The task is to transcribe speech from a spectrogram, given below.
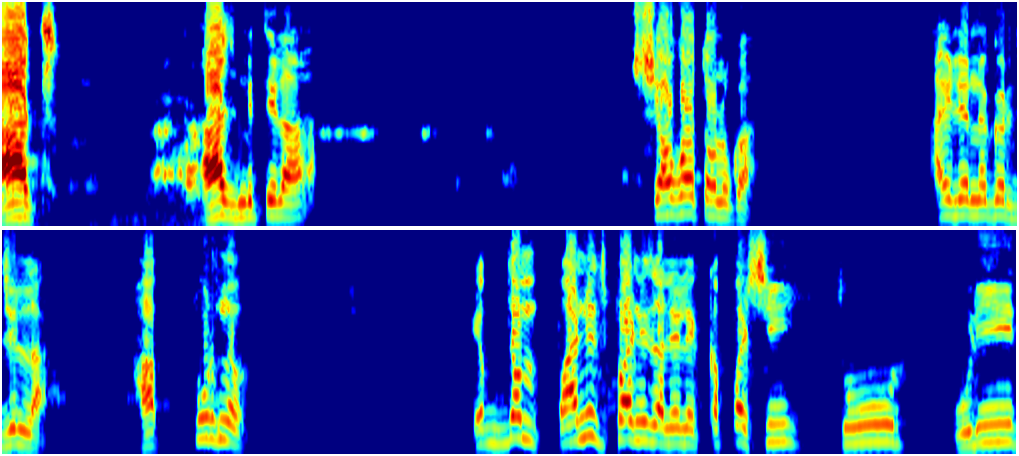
आज आज मितीला शेवगाव तालुका अहिल्यानगर जिल्हा हा पूर्ण एकदम पाणीच पाणी झालेले कपाशी तूर उडीद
